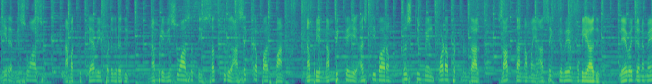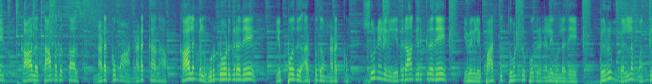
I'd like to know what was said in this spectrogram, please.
வீர விசுவாசம் நமக்கு தேவைப்படுகிறது. நம்முடைய விசுவாசத்தை சத்துரு அசைக்க பார்ப்பான். நம்முடைய நம்பிக்கையை அஸ்திபாரம் கிறிஸ்து மேல் போடப்பட்டிருந்தால் சாத்தான் நம்மை அசைக்கவே முடியாது. தேவஜனமே கால தாமதத்தால் நடக்குமா நடக்காதா? காலங்கள் உருண்டோடுகிறதே எப்போது அற்புதம் நடக்கும்? சூழ்நிலைகள் எதிராக இருக்கிறதே இவைகளை பார்த்து துவண்டு போகிற நிலை உள்ளதே. பெரும் வெள்ளம் வந்து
